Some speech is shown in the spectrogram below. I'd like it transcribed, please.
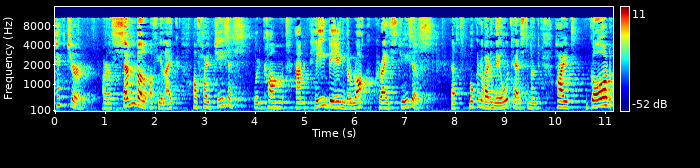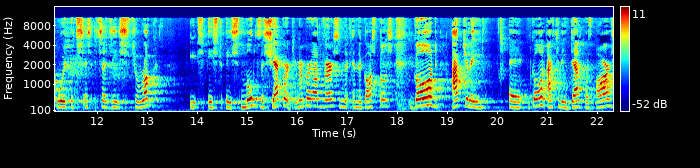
picture or a symbol, if you like, of how Jesus would come, and he being the rock, Christ Jesus, that's spoken about in the Old Testament, how God would, it says he struck, he, he, he, smote the shepherd. Remember that verse in the, in the Gospels? God actually, uh, God actually dealt with our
